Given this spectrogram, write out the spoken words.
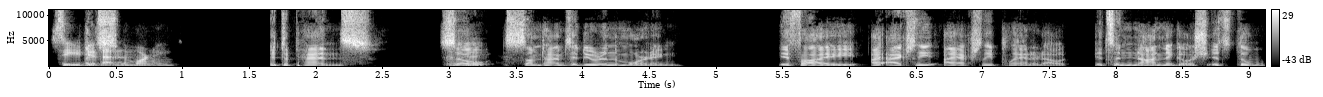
So you do It's- that in the morning. It depends. So Okay. sometimes I do it in the morning. If I I actually I actually plan it out. It's a non-negotiable. It's the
